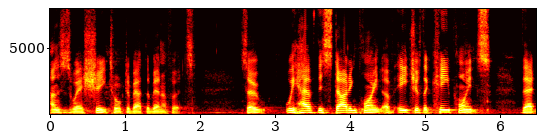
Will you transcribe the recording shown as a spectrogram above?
And this is where she talked about the benefits. So we have this starting point of each of the key points that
